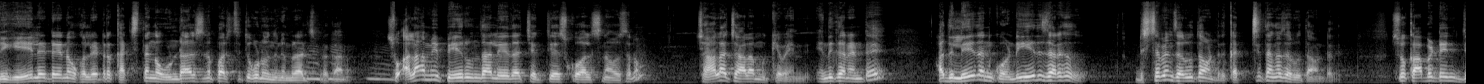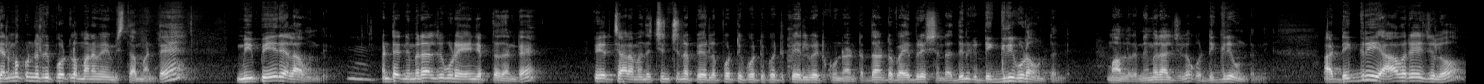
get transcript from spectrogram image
నీకు ఏ లెటర్ అయినా ఒక లెటర్ ఖచ్చితంగా ఉండాల్సిన పరిస్థితి కూడా ఉంది నిమరాల్సి ప్రకారం. సో అలా మీ పేరు ఉందా లేదా చెక్ చేసుకోవాల్సిన అవసరం చాలా చాలా ముఖ్యమైనది ఎందుకనంటే అది లేదనుకోండి ఏది జరగదు. డిస్టర్బెన్స్ జరుగుతూ ఉంటుంది. ఖచ్చితంగా జరుగుతూ ఉంటుంది. సో కాబట్టి జన్మకుండ రిపోర్ట్లో మనం ఏమి ఇస్తామంటే మీ పేరు ఎలా ఉంది? అంటే నిమరాలజీ కూడా ఏం చెప్తుందంటే పేరు చాలామంది చిన్న చిన్న పేర్లు పొట్టి పొట్టి పొట్టి పేర్లు పెట్టుకుంటూ అంటారు. దాంట్లో వైబ్రేషన్ రాదు. దీనికి డిగ్రీ కూడా ఉంటుంది. మామూలుగా న్యూమరాలజీలో ఒక డిగ్రీ ఉంటుంది. ఆ డిగ్రీ యావరేజ్లో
